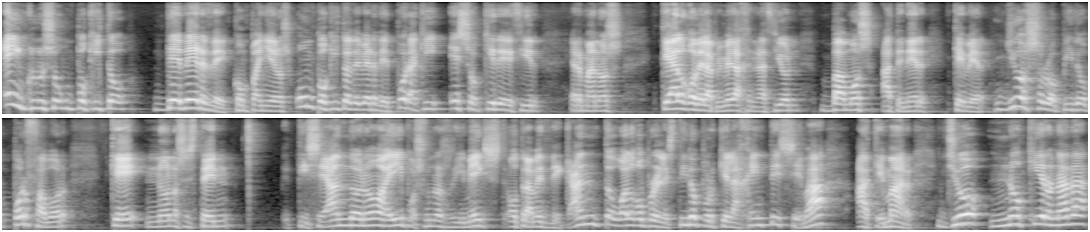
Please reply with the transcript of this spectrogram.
e incluso un poquito de verde, compañeros. Un poquito de verde por aquí, eso quiere decir, hermanos, que algo de la primera generación vamos a tener que ver. Yo solo pido, por favor, que no nos estén tiseando, ¿no? Ahí, pues unos remakes otra vez de canto o algo por el estilo, porque la gente se va a quemar. Yo no quiero nada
